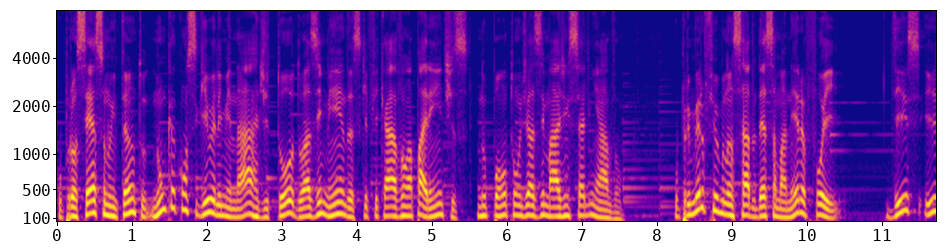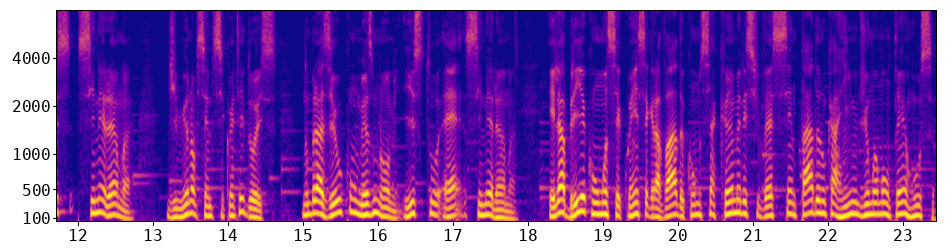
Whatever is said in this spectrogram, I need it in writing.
O processo, no entanto, nunca conseguiu eliminar de todo as emendas que ficavam aparentes no ponto onde as imagens se alinhavam. O primeiro filme lançado dessa maneira foi This is Cinerama, de 1952 no Brasil com o mesmo nome, isto é Cinerama. Ele abria com uma sequência gravada como se a câmera estivesse sentada no carrinho de uma montanha russa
